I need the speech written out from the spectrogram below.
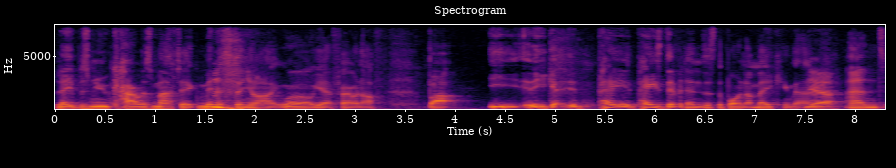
Labour's new charismatic minister?" and you're like, "Well, yeah, fair enough," but. He, he get, it, pay, it pays dividends is the point I'm making there. Yeah. And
